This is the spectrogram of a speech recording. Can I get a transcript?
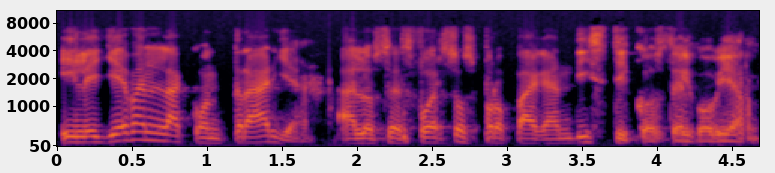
y le llevan la contraria a los esfuerzos propagandísticos del gobierno.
